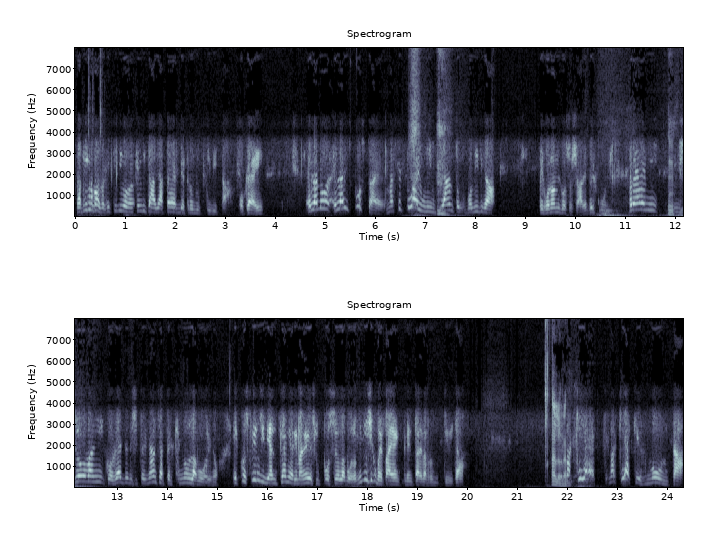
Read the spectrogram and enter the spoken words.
la prima cosa che ti dicono è che l'Italia perde produttività, ok? E la, e la risposta è, ma se tu hai un impianto di politica economico-sociale, per cui premi mm. i giovani con reddito di cittadinanza perché non lavorino e costringi gli anziani a rimanere sul posto del lavoro. Mi dici come fai a incrementare la produttività? Allora. Ma, chi è, ma, chi è, che smonta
